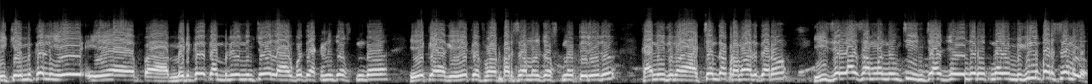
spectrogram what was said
ఈ కెమికల్ ఏ ఏ మెడికల్ కంపెనీ నుంచో లేకపోతే ఎక్కడి నుంచి వస్తుందో ఏ ఏ పరిశ్రమ నుంచి వస్తుందో తెలియదు కానీ ఇది అత్యంత ప్రమాదకరం. ఈ జిల్లాకు సంబంధించి ఇన్ఛార్జ్ ఏం జరుగుతున్నాయి? మిగిలిన పరిశ్రమలు.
